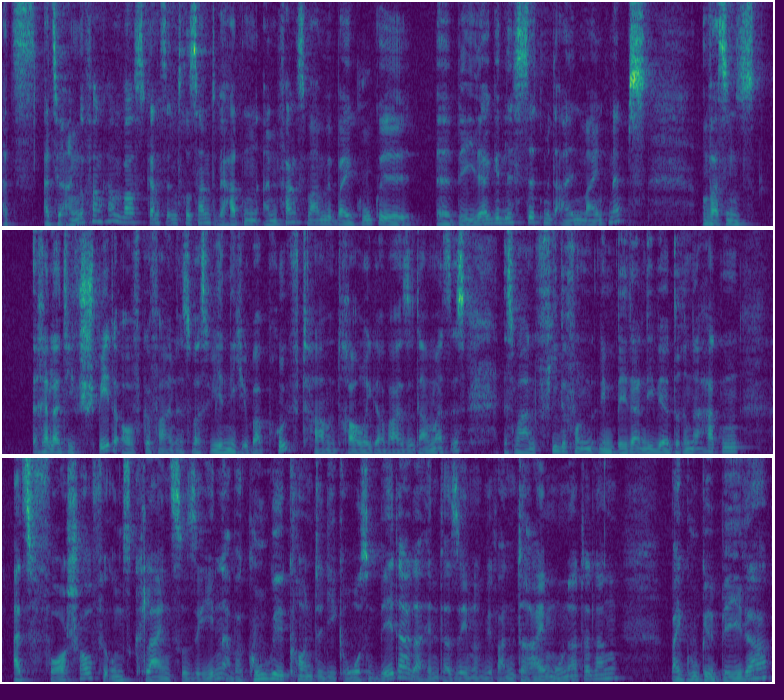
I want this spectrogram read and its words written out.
Als, als wir angefangen haben, war es ganz interessant. Wir hatten anfangs waren wir bei Google äh, Bilder gelistet mit allen Mindmaps. Und was uns relativ spät aufgefallen ist, was wir nicht überprüft haben, traurigerweise damals, ist, es waren viele von den Bildern, die wir drin hatten, als Vorschau für uns klein zu sehen, aber Google konnte die großen Bilder dahinter sehen und wir waren drei Monate lang bei Google Bilder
